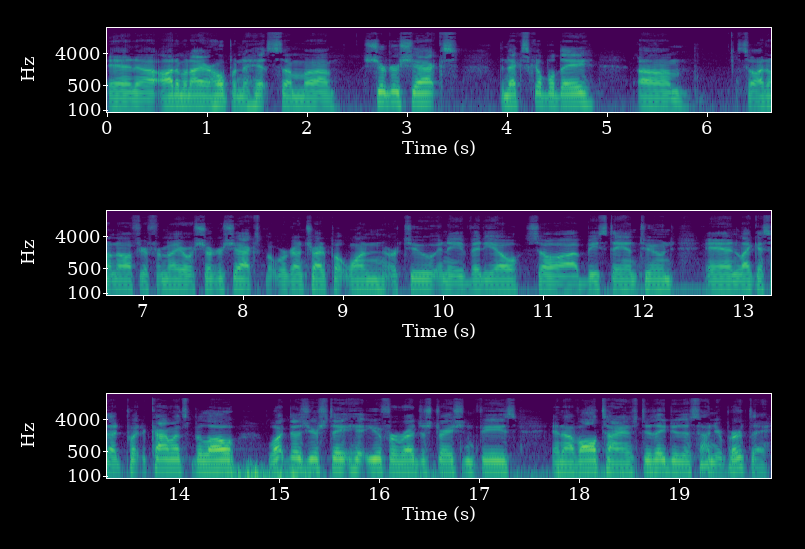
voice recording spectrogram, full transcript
And uh, Autum and I are hoping to hit some uh, sugar shacks the next couple day. Um, so I don't know if you're familiar with Sugar Shacks, but we're going to try to put one or two in a video. So uh, be staying tuned. And like I said, put your comments below. What does your state hit you for registration fees? And of all times, do they do this on your birthday?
